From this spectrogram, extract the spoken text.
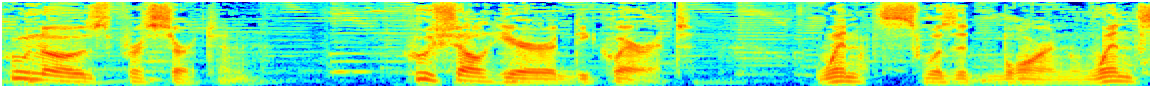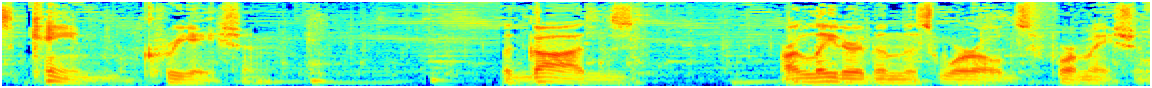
Who knows for certain? Who shall here declare it? Whence was it born? Whence came creation? The gods are later than this world's formation.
